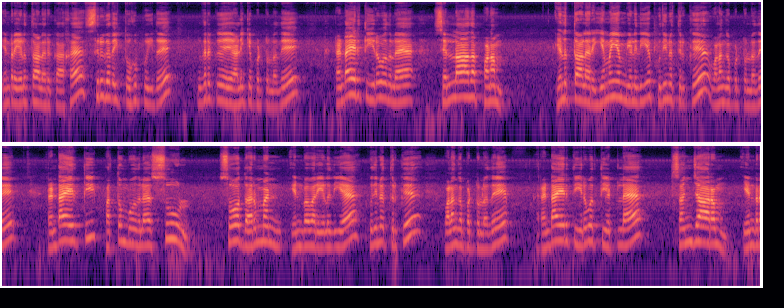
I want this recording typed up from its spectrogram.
என்ற எழுத்தாளருக்காக சிறுகதை தொகுப்பு இது. இதற்கு அளிக்கப்பட்டுள்ளது. ரெண்டாயிரத்தி இருபதில் செல்லாத பணம் எழுத்தாளர் இமயம் எழுதிய புதினத்திற்கு வழங்கப்பட்டுள்ளது. ரெண்டாயிரத்தி பத்தொம்போதில் சூல் சோ தர்மன் என்பவர் எழுதிய புதினத்திற்கு வழங்கப்பட்டுள்ளது. ரெண்டாயிரத்தி இருபத்தி எட்டில் சஞ்சாரம் என்ற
